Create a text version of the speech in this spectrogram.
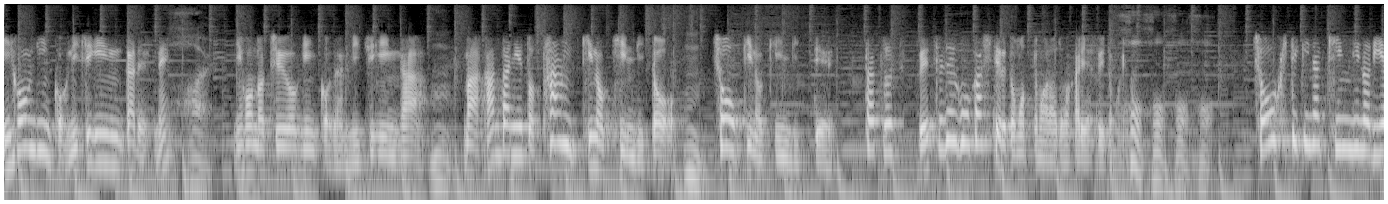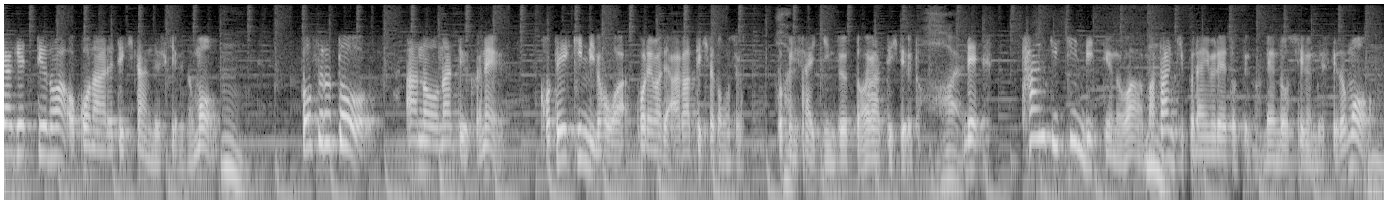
日本銀行、日銀がですねはい。日本の中央銀行である日銀が、うん。まあ、簡単に言うと短期の金利とうん。長期の金利って2つ別で動かしていると思ってもらうと分かりやすいと思います。長期的な金利の利上げっていうのは行われてきたんですけれども、ううん。そうすると、あのなんていうかね、固定金利の方はこれまで上がってきたと思うんですよ、特に最近ずっと上がってきてると。はい。で短期金利っていうのは、まあ、うん。短期プライムレートっていうのが連動してるんですけども、うん。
